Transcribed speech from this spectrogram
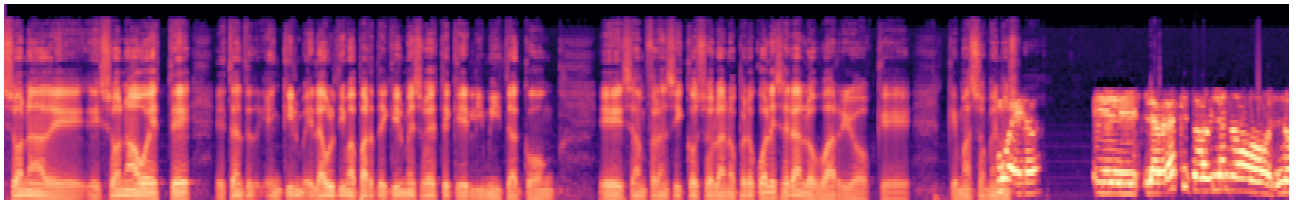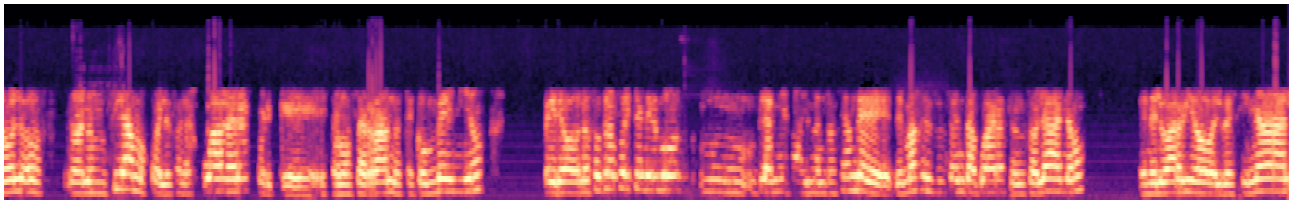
zona de zona oeste, está en, en, la última parte de Quilmes Oeste que limita con eh, San Francisco Solano, pero ¿cuáles eran los barrios que, que más o menos... Bueno, eh, la verdad es que todavía no, no los no anunciamos cuáles son las cuadras porque estamos cerrando este convenio, pero nosotros hoy tenemos un plan de pavimentación de, de más de 60 cuadras en Solano, en el barrio El Vecinal,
